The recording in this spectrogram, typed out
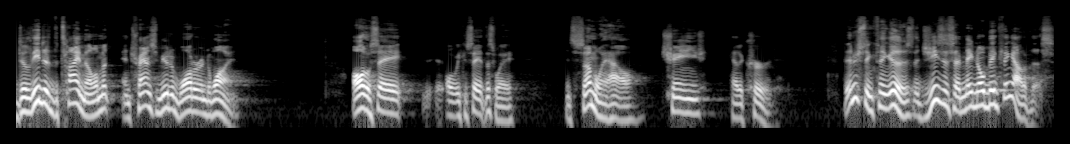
deleted the time element, and transmuted water into wine. All to say, or we can say it this way, in some way, how change had occurred. The interesting thing is that Jesus had made no big thing out of this.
